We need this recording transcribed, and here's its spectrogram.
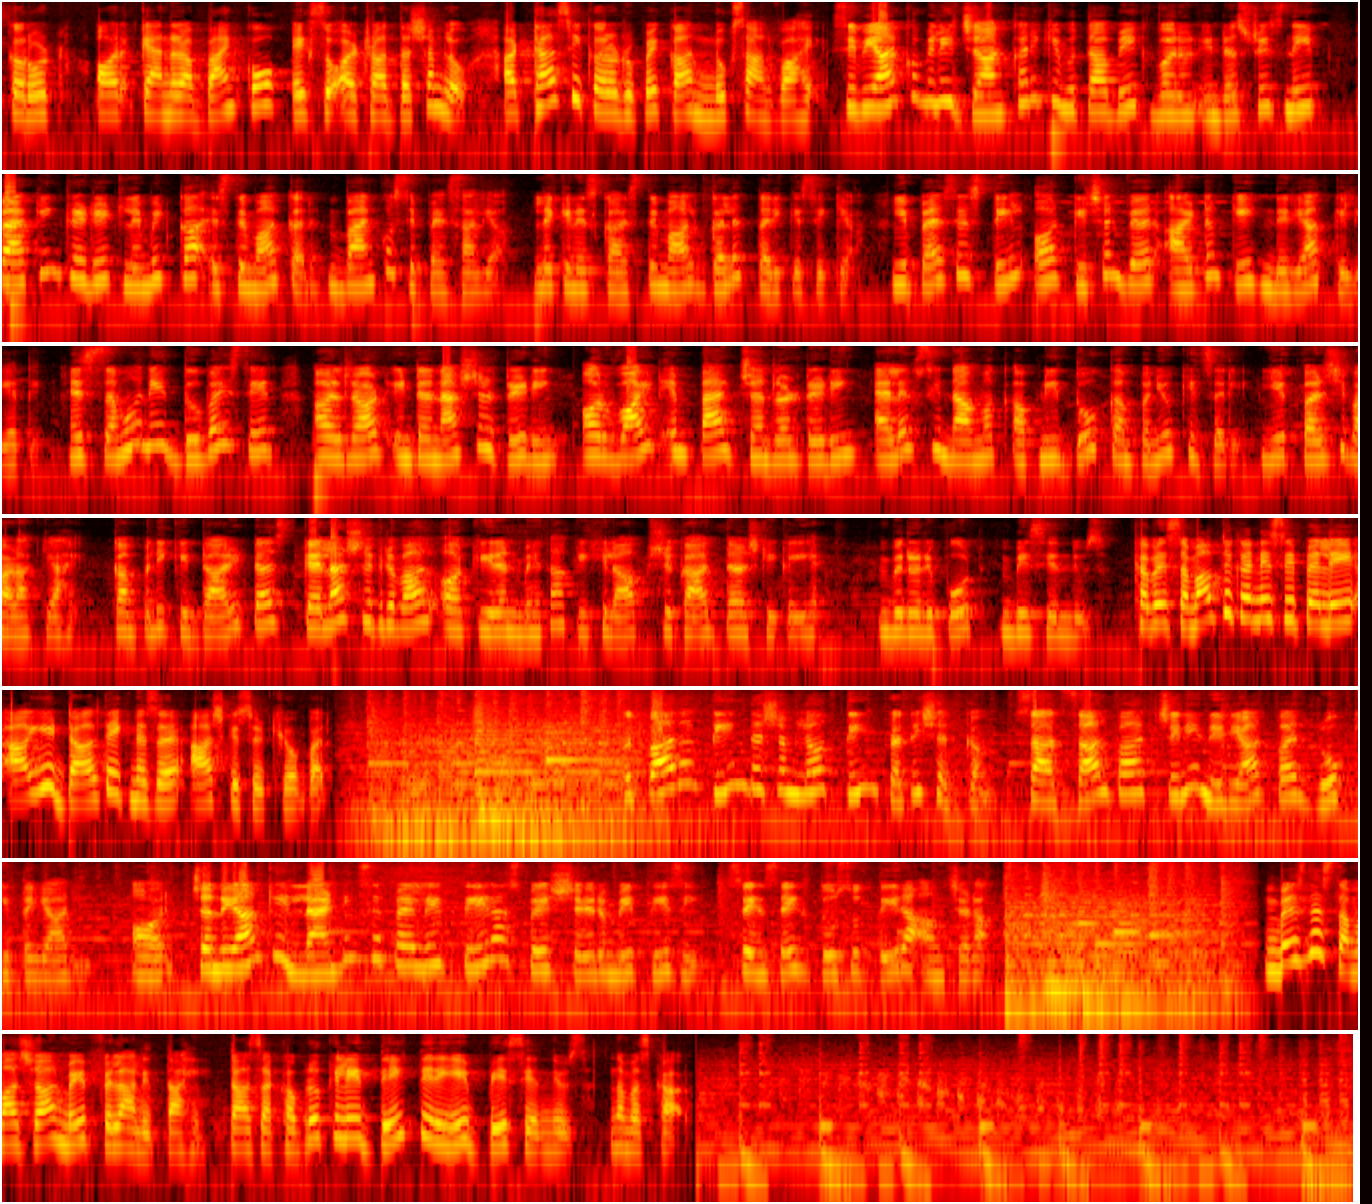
करोड़ और कैनरा बैंक को एक करोड़ रुपए का नुकसान हुआ है। सीबीआई को मिली जानकारी के मुताबिक वरुण इंडस्ट्रीज़ ने पैकिंग क्रेडिट लिमिट का इस्तेमाल कर बैंकों से पैसा लिया, लेकिन इसका इस्तेमाल गलत तरीके से किया। ये पैसे स्टील और किचन वेयर आइटम के निर्यात के लिए थे। इस समूह ने दुबई स्थित अलराड इंटरनेशनल ट्रेडिंग और white impact general trading LFC नामक अपनी दो कंपनियों के ज़रिए ये फर्जीवाड़ा किया है। कंपनी के डायरेक्टर्स कैलाश अग्रवाल और किरण मेहता के खिलाफ शिकायत दर्ज की गई है। Bureau report, BCN news. खबर समाप्त करने से पहले आइए डालते एक नज़र आज की सुर्खियों पर। उत्पादन तीन दशमलव तीन प्रतिशत कम, सात साल बाद चीनी निर्यात पर रोक की तैयारी। और चंद्रयान की लैंडिंग से पहले तेरह स्पेस शेयरों में तेज़ी, सेंसेक्स 213 अंक चढ़ा। बिज़नेस समाचार में फ़िलहाल इतना ही। ताज़ा खबरों के लिए देखते रहिए बेसियन न्यूज़। नमस्कार।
